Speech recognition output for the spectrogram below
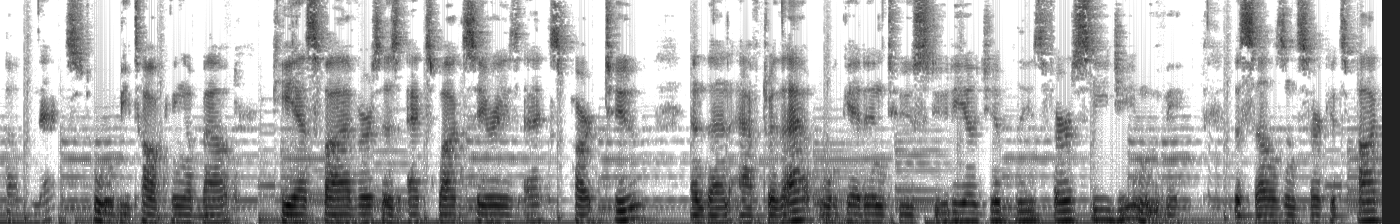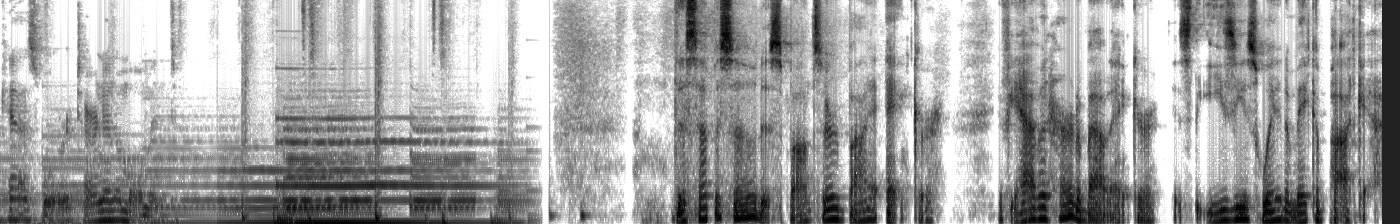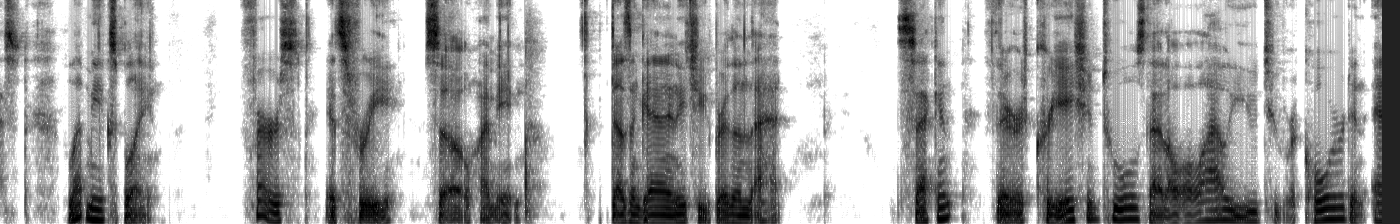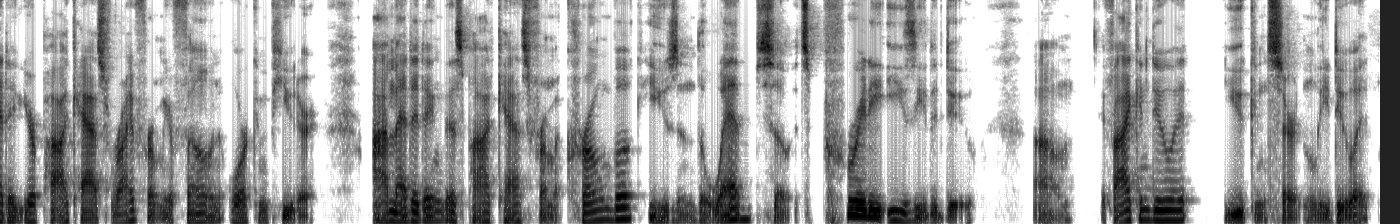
Up next, we'll be talking about PS5 versus Xbox Series X Part 2. And then after that, we'll get into Studio Ghibli's first CG movie. The Cels and Circuits podcast will return in a moment. This episode is sponsored by Anchor. If you haven't heard about Anchor, it's the easiest way to make a podcast. Let me explain. First, it's free, so I mean, doesn't get any cheaper than that. Second, there are creation tools that allow you to record and edit your podcast right from your phone or computer. I'm editing this podcast from a Chromebook using the web, so it's pretty easy to do. Um, if I can do it, you can certainly do it.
